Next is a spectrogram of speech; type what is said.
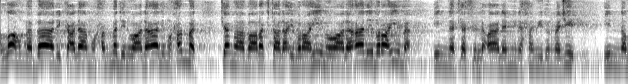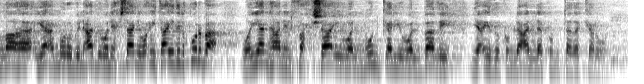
اللهم بارك على محمد وعلى آل محمد كما باركت على إبراهيم وعلى آل إبراهيم إنك في العالمين حميد مجيد إن الله يأمر بالعدل والإحسان وإيتاء ذي القربى وينهى عن الفحشاء والمنكر والبغي يعظكم لعلكم تذكرون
